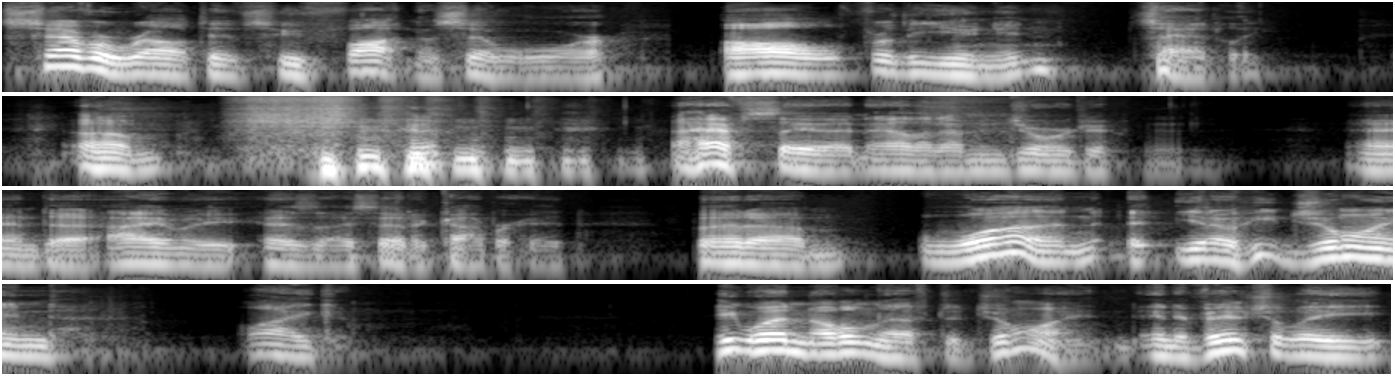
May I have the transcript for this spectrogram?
several relatives who fought in the Civil War, all for the Union, sadly. Um, I have to say that now that I'm in Georgia, and uh, I am, a, as I said, a copperhead. But um, one, you know, he joined like he wasn't old enough to join, and eventually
